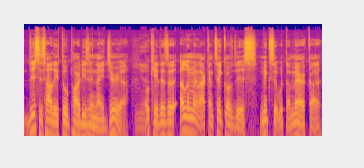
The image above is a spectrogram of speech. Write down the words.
this is how they throw parties in Nigeria. Yeah. Okay, there's an element I can take of this, mix it with America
